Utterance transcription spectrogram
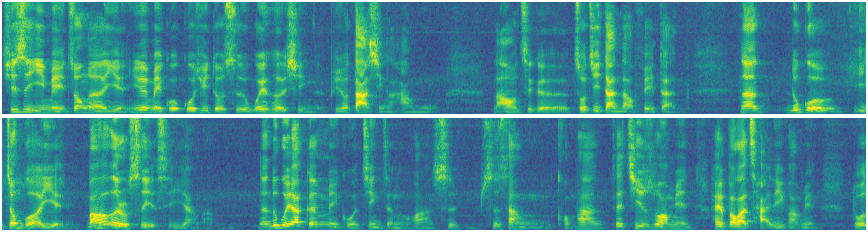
其实以美中而言，因为美国过去都是威吓性的，比如说大型的航母，然后这个洲际弹道飞弹。那如果以中国而言，包括俄罗斯也是一样啊。那如果要跟美国竞争的话，是事实上恐怕在技术方面，还有包括财力方面，都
